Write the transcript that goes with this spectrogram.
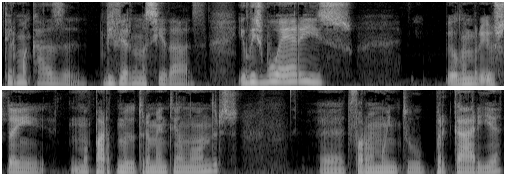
ter uma casa, viver numa cidade. E Lisboa era isso. Eu lembro, eu estudei uma parte do meu doutoramento em Londres uh, de forma muito precária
